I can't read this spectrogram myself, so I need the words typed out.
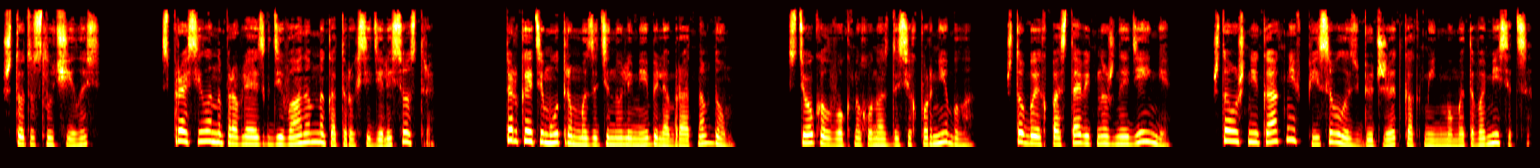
«Что-то случилось?» — спросила, направляясь к диванам, на которых сидели сестры. Только этим утром мы затянули мебель обратно в дом. Стекол в окнах у нас до сих пор не было. Чтобы их поставить, нужные деньги, что уж никак не вписывалось в бюджет как минимум этого месяца.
